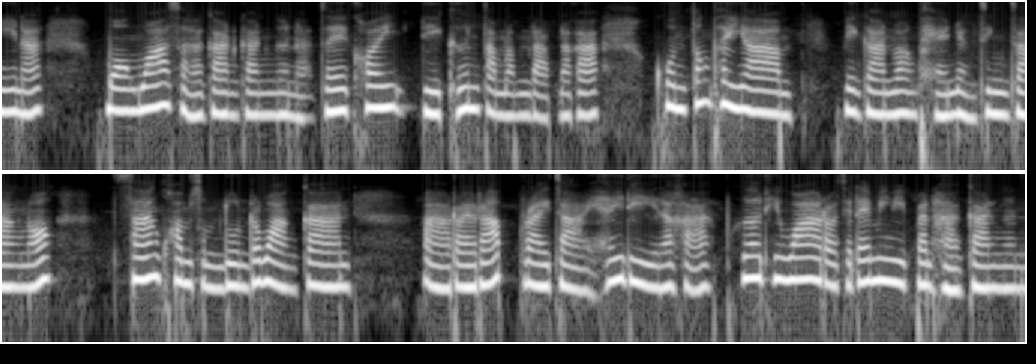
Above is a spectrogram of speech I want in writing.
นี้นะ มองว่าสถานการณ์การเงินอะจะค่อยดีขึ้นตามลำดับนะคะ คุณต้องพยายามมีการวางแผนอย่างจริงจังเนาะสร้างความสมดุลระหว่างการ รายรับรายจ่ายให้ดีนะคะ เพื่อที่ว่าเราจะได้ไม่มีปัญหาการเงิน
